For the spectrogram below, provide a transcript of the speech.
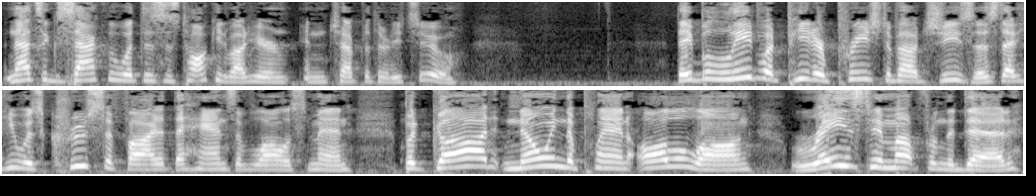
And that's exactly what this is talking about here in, in, chapter 32. They believed what Peter preached about Jesus, that he was crucified at the hands of lawless men, but God, knowing the plan all along, raised him up from the dead,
